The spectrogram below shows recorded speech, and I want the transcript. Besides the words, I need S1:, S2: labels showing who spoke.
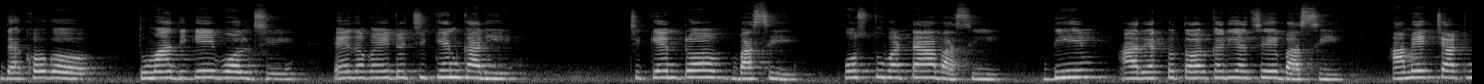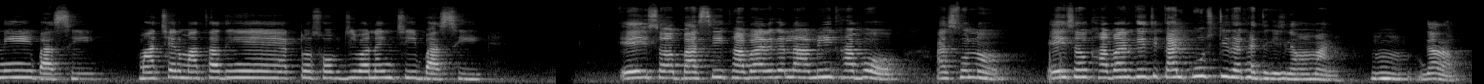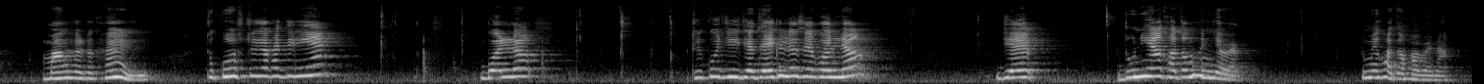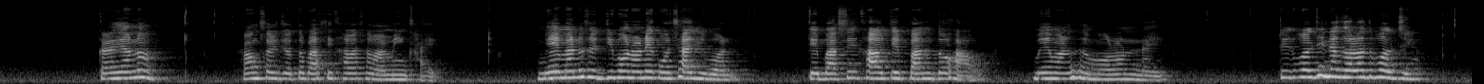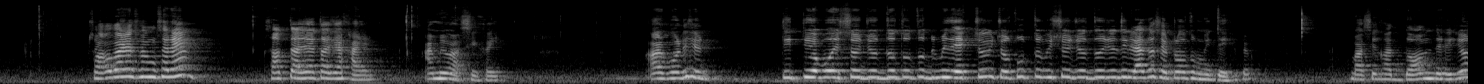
S1: দেখো গো, তোমার দিকেই বলছি। এই দেখো এইটা চিকেন কারি চিকেনটা বাসি, পোস্ত বাটা বাসি, ডিম আর একটা তরকারি আছে বাসি, আমের চাটনি বাসি, মাছের মাথা দিয়ে একটা সবজি বানাইছি বাসি। এই সব বাসি খাবার গেলে আমি খাব। আর শোনো, এই সব খাবার গেছি, কাল কুষ্টি দেখাতে গেছিলাম আমার হুম, দাঁড়াও। মাংসটা খাই তো কুষ্টি দেখাতে নিয়ে বলল ঠিকুজি যে দেখল সে বলল যে দুনিয়া খতম হয়ে যাবে, তুমি খতম হবে না। কারণ জানো? সংসারে যত বাসি খাবার সব আমিই খাই। মেয়ে মানুষের জীবন অনেক ওছা জীবন। কে বাসি খাও কে পান্ত খাও, মেয়ে মানুষের মরণ নাই। ঠিক বলছি না গলত বলছি? সবার সংসারে সব তাজা তাজা খায়, আমি বাসি খাই। আর বলেছি তৃতীয় বিশ্বযুদ্ধ তো তো তুমি দেখছোই, চতুর্থ বিশ্বযুদ্ধ যদি লাগে সেটাও তুমি দেখবে। বাসি খাওয়ার দম দেখেছ?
